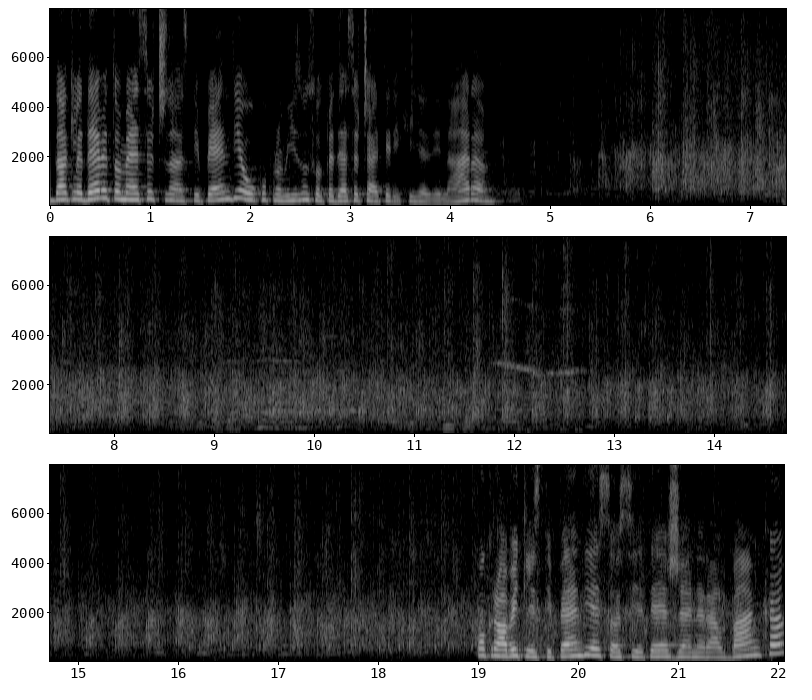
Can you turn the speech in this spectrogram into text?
Dakle, devetomesečna stipendija u ukupnom iznosu od 54.000 dinara. Pokrovitelj stipendije Societe General Banka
